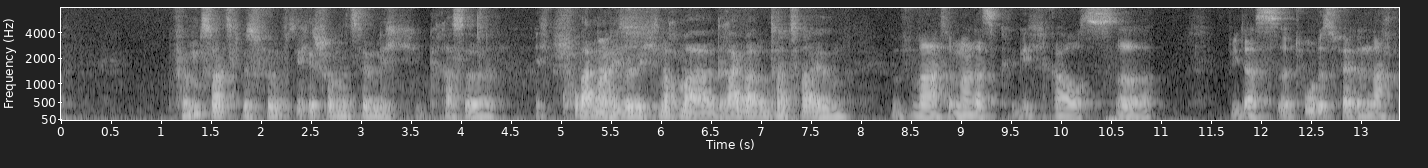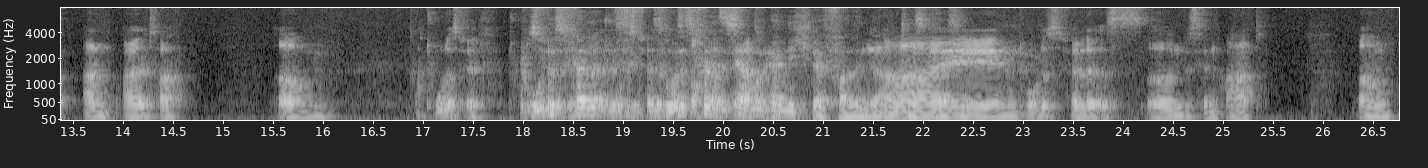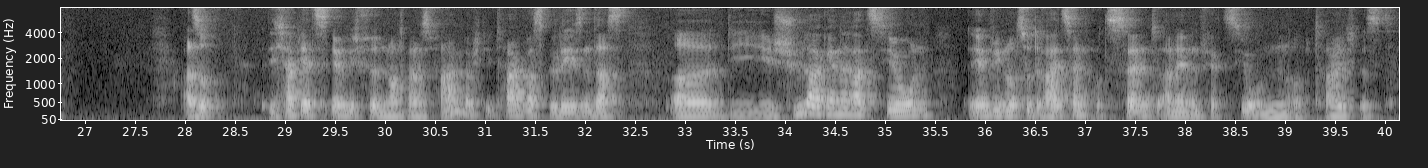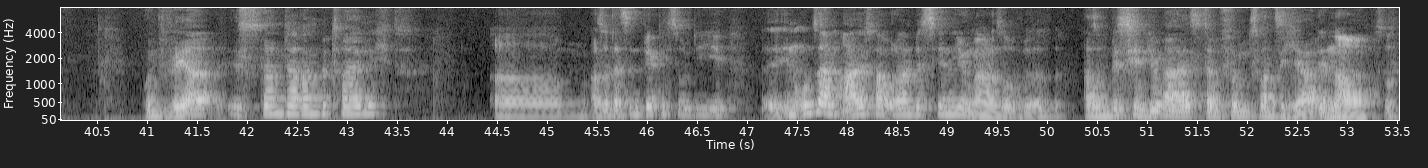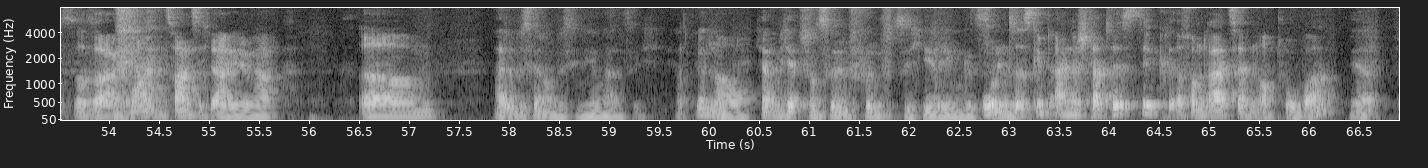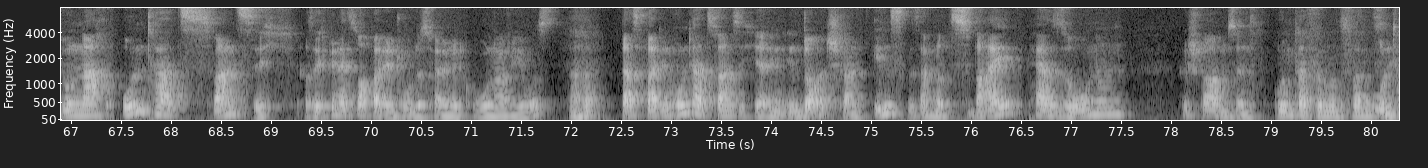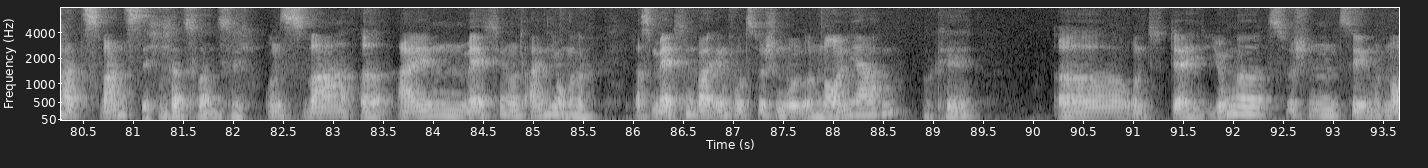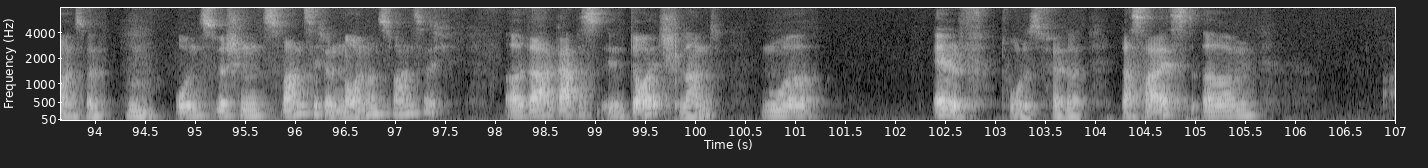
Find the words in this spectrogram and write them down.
25 bis 50 ist schon eine ziemlich krasse ich Spanne. mal, Die würde ich nochmal dreimal unterteilen. Warte mal, das kriege ich raus. Äh, wie das äh, Todesfälle nach an Alter. Ähm, ach, Todesfälle. Todesfälle, Todesfälle, ist, Todesfälle, Todesfälle ist, das ja wohl eher nicht der Fall in der. Nein, Todesfälle ist äh, ein bisschen hart. Ähm, also, ich habe jetzt irgendwie für Nordrhein-Westfalen, glaube ich, die Tage was gelesen, dass äh, die Schülergeneration irgendwie nur zu 13% an den Infektionen beteiligt ist. Und wer ist dann daran beteiligt? Ähm, also, das sind wirklich so die äh, in unserem Alter oder ein bisschen jünger. So, äh, Also ein bisschen jünger als dann 25 Jahre. Genau, sozusagen. Nein, 20 Jahre jünger. Ähm, Ah, du bist ja noch ein bisschen jünger als ich. Genau. Ich habe mich jetzt schon zu den 50-Jährigen gezählt. Und es gibt eine Statistik vom 13. Oktober, ja. wonach unter 20, also ich bin jetzt doch bei den Todesfällen mit Coronavirus, Aha. dass bei den unter 20-Jährigen in Deutschland insgesamt nur zwei Personen gestorben sind. Unter 25. Unter 20. Unter 20. Und zwar äh, ein Mädchen und ein Junge. Das Mädchen war irgendwo zwischen 0 und 9 Jahren Okay. äh, und der Junge zwischen 10 und 19. Hm. Und zwischen 20 und 29, äh, da gab es in Deutschland nur 11 Todesfälle. Das heißt, ähm,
